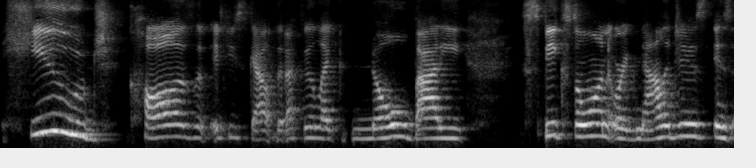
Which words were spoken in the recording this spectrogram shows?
huge cause of itchy scalp that I feel like nobody speaks on or acknowledges is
